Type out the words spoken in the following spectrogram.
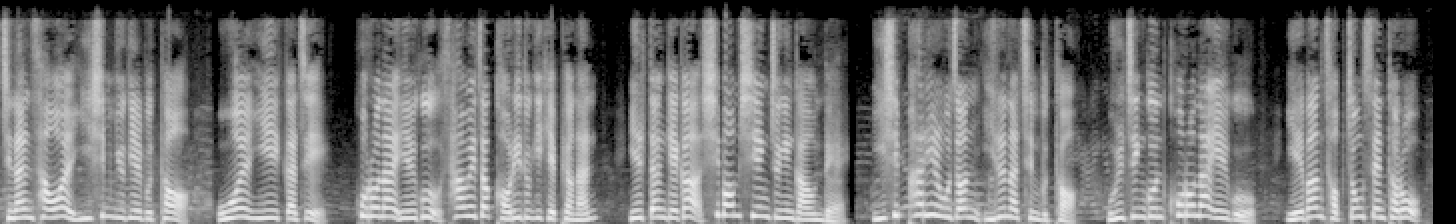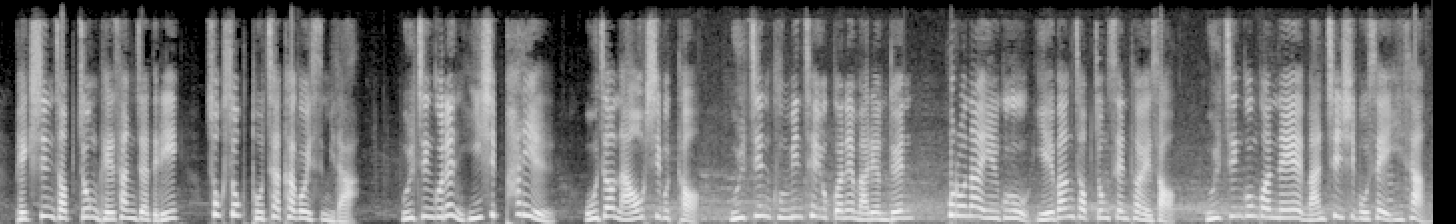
지난 4월 26일부터 5월 2일까지 코로나19 사회적 거리두기 개편안 1단계가 시범 시행 중인 가운데 28일 오전 이른 아침부터 울진군 코로나19 예방접종센터로 백신 접종 대상자들이 속속 도착하고 있습니다. 울진군은 28일 오전 9시부터 울진 국민체육관에 마련된 코로나19 예방접종센터에서 울진군 관내의 만 75세 이상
